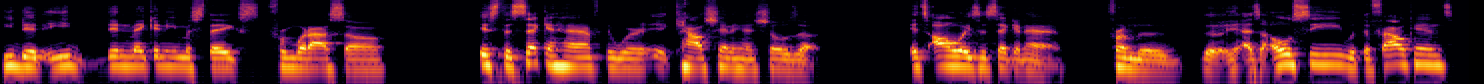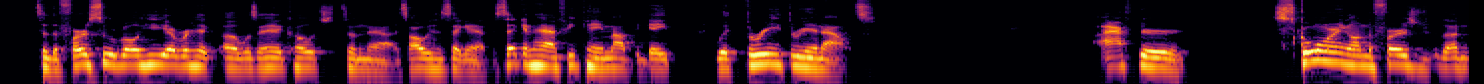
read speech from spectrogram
He did, he didn't make any mistakes from what I saw. It's the second half to where it, Kyle Shanahan shows up. It's always the second half from the, the as an OC with the Falcons to the first Super Bowl he ever hit, uh, was a head coach to now. It's always the second half. The second half, he came out the gate with three three and outs. After scoring on the first uh,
